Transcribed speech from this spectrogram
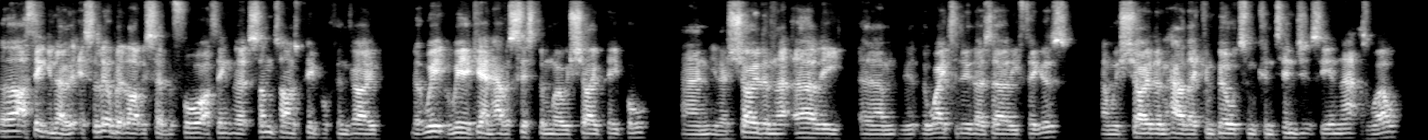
Uh, I think, you know, it's a little bit like we said before. I think that sometimes people can go, that we, we again have a system where we show people and, you know, show them that early, um, the, the way to do those early figures. And we show them how they can build some contingency in that as well.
